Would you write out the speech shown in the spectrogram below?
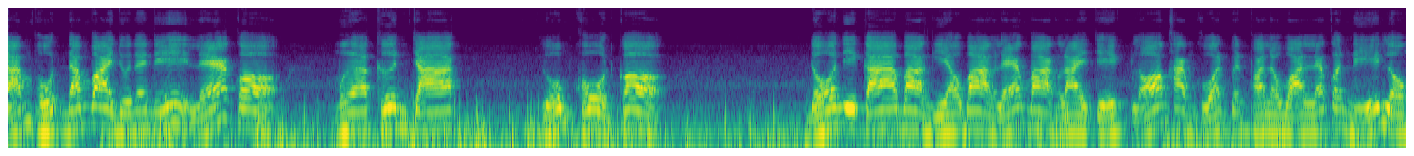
ดำผุดดำว่ายอยู่ในนี้ แล้วก็เมื่อขึ้นจาก หลุมโคดก็โดนอีกาบ้างเหยี่ยวบ้างแล้งบ้างไล่จิกร้องข้ามขวนเป็นพลวันแล้วก็หนีลง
